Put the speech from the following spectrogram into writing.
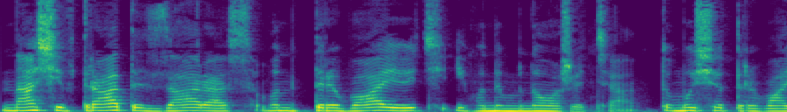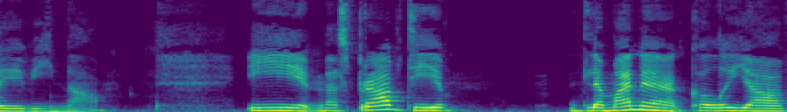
наші втрати зараз вони тривають і вони множаться, тому що триває війна. І насправді для мене, коли я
